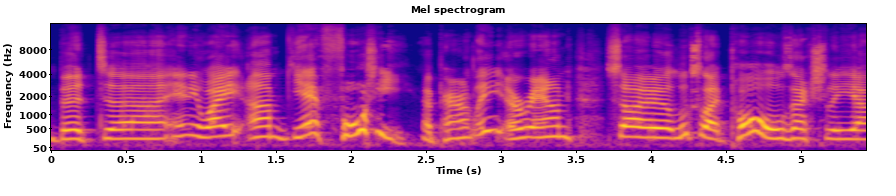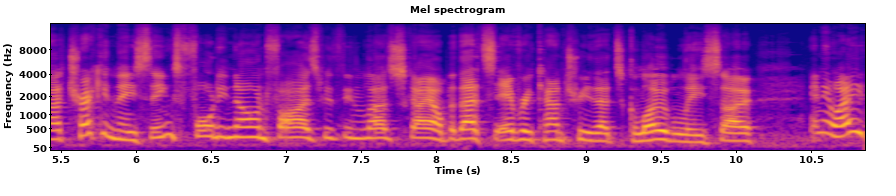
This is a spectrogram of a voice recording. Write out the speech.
But uh, anyway, um, yeah, 40 apparently around. So it looks like Paul's actually uh, tracking these things 40 known fires within large scale, but that's every country that's globally. So anyway,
